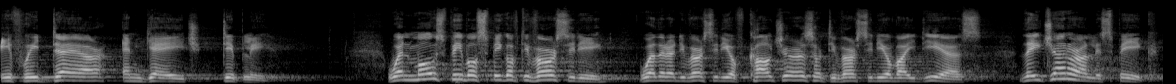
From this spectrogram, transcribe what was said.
if we dare engage deeply. When most people speak of diversity, whether a diversity of cultures or diversity of ideas, they generally speak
